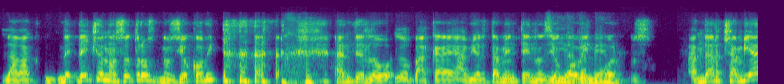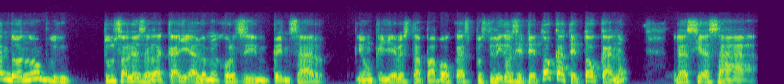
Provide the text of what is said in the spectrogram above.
de, hecho, nosotros nos dio COVID. Antes lo, acá abiertamente nos dio COVID por pues, andar chambeando, ¿no? Pues, tú sales a la calle a lo mejor sin pensar, y aunque lleves tapabocas, pues te digo, si te toca, te toca, ¿no? Gracias a,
